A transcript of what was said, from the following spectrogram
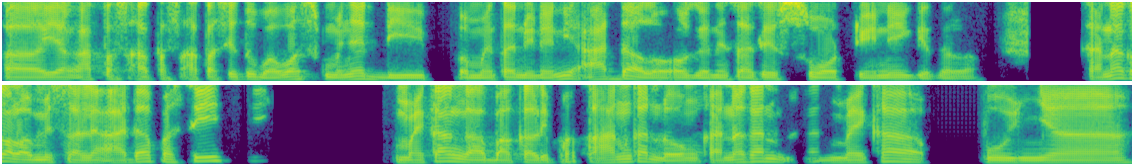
eh, yang atas atas atas itu bahwa semuanya di pemerintahan dunia ini ada loh organisasi SWORD ini gitu loh. Karena kalau misalnya ada pasti mereka nggak bakal dipertahankan dong, karena kan mereka punya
